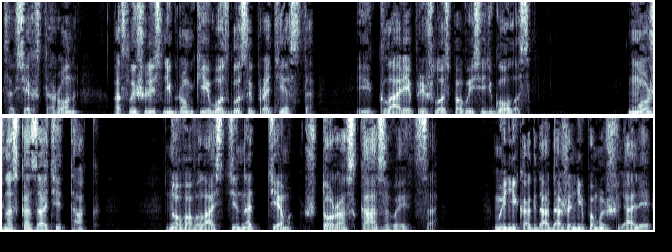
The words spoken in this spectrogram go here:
Со всех сторон послышались негромкие возгласы протеста, и Кларе пришлось повысить голос. Можно сказать и так. Но во власти над тем, что рассказывается. Мы никогда даже не помышляли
